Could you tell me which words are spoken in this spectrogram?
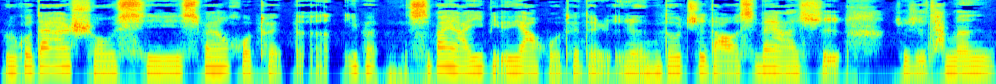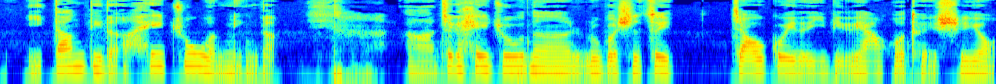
如果大家熟悉西班牙火腿的，一般西班牙伊比利亚火腿的人都知道，西班牙是就是他们以当地的黑猪闻名的啊。这个黑猪呢，如果是最娇贵的伊比利亚火腿，是用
